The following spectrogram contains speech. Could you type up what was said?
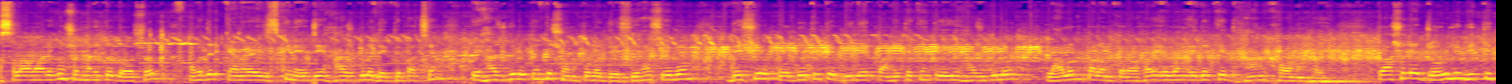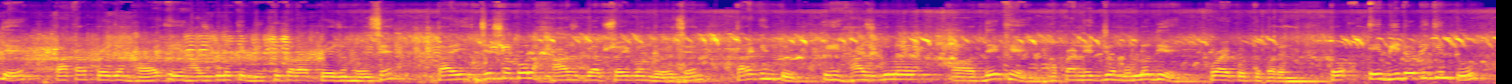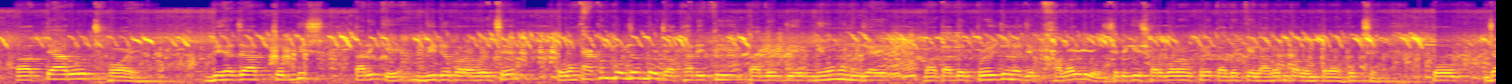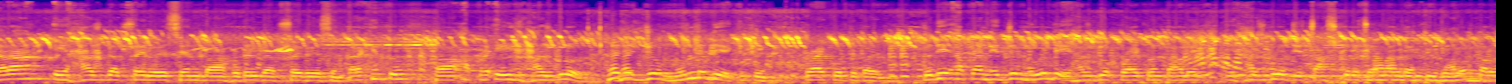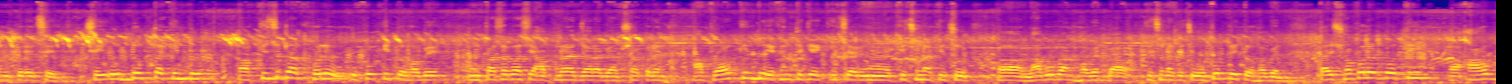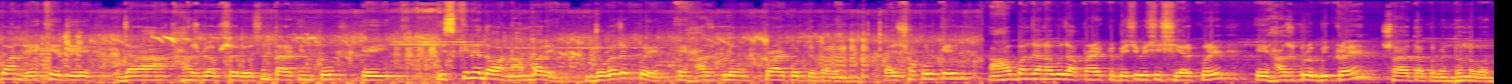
আসসালামু আলাইকুম সম্মানিত দর্শক, আমাদের ক্যামেরার স্ক্রিনে যে হাঁসগুলো দেখতে পাচ্ছেন, এই হাঁসগুলো কিন্তু সম্পূর্ণ দেশি হাঁস এবং দেশীয় পদ্ধতিতে বিলের পানিতে কিন্তু এই হাঁসগুলো লালন পালন করা হয় এবং এদেরকে ধান খাওয়ানো হয়। তো আসলে জরুরি ভিত্তিতে টাকার প্রয়োজন হয়, এই হাঁসগুলোকে বিক্রি করার প্রয়োজন হয়েছে। তাই যে সকল হাঁস ব্যবসায়ীগণ রয়েছেন, তারা কিন্তু এই হাঁসগুলো দেখে আপনার ন্যায্য মূল্য দিয়ে ক্রয় করতে পারেন। তো এই ভিডিওটি কিন্তু তেরো ছয় দুই তারিখে ভিডিও করা হয়েছে এবং এখন পর্যন্ত যথারীতি তাদের যে নিয়ম অনুযায়ী বা তাদের প্রয়োজনীয় যে খাবারগুলো সেটাকে সরবরাহ করে তাদেরকে লালন পালন করা হচ্ছে। তো যারা এই হাঁস ব্যবসায়ী রয়েছেন বা হোটেল ব্যবসায়ী রয়েছেন তারা কিন্তু আপনার এই হাঁসগুলোর ন্যায্য মূল্য দিয়ে কিন্তু ক্রয় করতে পারেন। যদি আপনার ন্যায্য মূল্য দিয়ে এই হাঁসগুলো ক্রয় করেন তাহলে এই হাঁসগুলো যে চাষ করেছে লালন পালন করেছে। সেই উদ্যোগটা কিন্তু কিছুটা হলেও উপকৃত হবে। এবং পাশাপাশি আপনারা যারা ব্যবসা করেন, আপনারাও কিন্তু এখান থেকে কিছু কিছু না কিছু লাভবান হবেন বা কিছু না কিছু উপকৃত হবেন। তাই সকলের প্রতি আহ্বান রেখে যে যারা হাঁস ব্যবসায়ী রয়েছেন, তারা কিন্তু এই স্ক্রিনে দেওয়া নাম্বারে যোগাযোগ করে এই হাঁসগুলো ক্রয় করতে পারেন। তাই সকলকে আহ্বান জানাব যে আপনারা একটু বেশি বেশি শেয়ার করে এই হাঁসগুলো বিক্রয়ে সহায়তা করবেন। ধন্যবাদ।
